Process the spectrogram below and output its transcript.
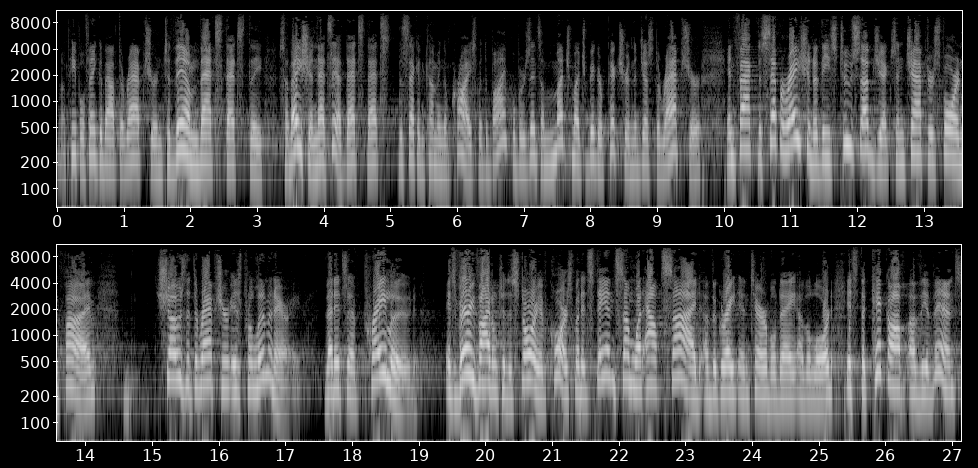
Now, people think about the rapture, and to them, that's, that's the summation. That's it. That's, that's the second coming of Christ. But the Bible presents a much, much bigger picture than just the rapture. In fact, the separation of these two subjects in chapters 4 and 5 shows that the rapture is preliminary, that it's a prelude. It's very vital to the story, of course, but it stands somewhat outside of the great and terrible day of the Lord. It's the kickoff of the events,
